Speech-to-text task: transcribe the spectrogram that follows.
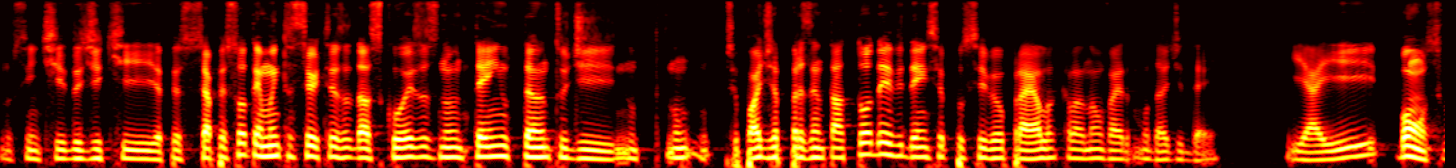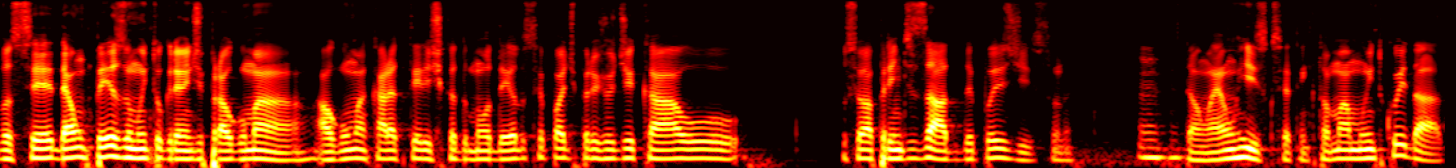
No sentido de que a pessoa, se a pessoa tem muita certeza das coisas, não tem o tanto de. Não, não, você pode apresentar toda a evidência possível para ela que ela não vai mudar de ideia. E aí, bom, se você der um peso muito grande para alguma, alguma característica do modelo, você pode prejudicar o, o seu aprendizado depois disso, né? Uhum. Então é um risco, você tem que tomar muito cuidado.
